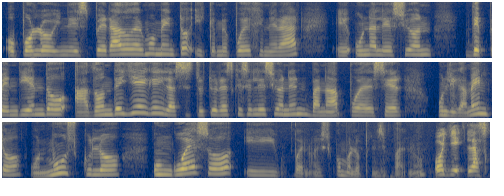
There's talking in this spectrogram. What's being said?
o por lo inesperado del momento y que me puede generar eh, una lesión dependiendo a dónde llegue y las estructuras que se lesionen van a puede ser un ligamento, un músculo, un hueso y bueno, es como lo principal, ¿no? Oye, las,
